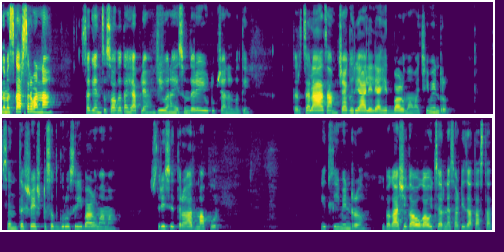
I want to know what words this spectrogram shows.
नमस्कार सर्वांना. सगळ्यांचं स्वागत आहे आपल्या जीवन आहे सुंदर या यूट्यूब चॅनलमध्ये तर चला आज आमच्या घरी आलेले आहेत बाळूमामाची मेंढरं. संत श्रेष्ठ सद्गुरू श्री बाळूमामा श्री क्षेत्र आदमापूर. इथली मेंढरं ही बघा अशी गावोगावी चरण्यासाठी जात असतात.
